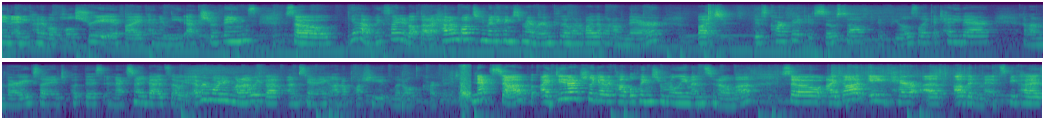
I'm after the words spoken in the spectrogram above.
in any kind of upholstery if I kind of need extra things. So yeah, I'm excited about that. I haven't bought too many things for my room because I want to buy that when I'm there, but this carpet is so soft, it feels like a teddy bear, and I'm very excited to put this in next to my bed so every morning when I wake up, I'm standing on a plushy little carpet. Next up, I did actually get a couple things from William and Sonoma. So I got a pair of oven mitts because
